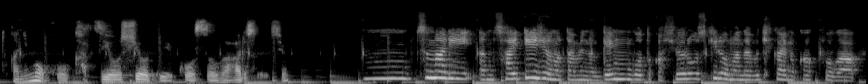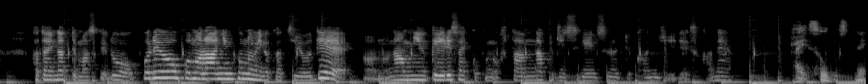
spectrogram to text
とかにもこう活用しようという構想があるそうですよ。うんつまりあの最低上のための言語とか就労スキルを学ぶ機会の確保が課題になってますけどこれをこのラーニングのみの活用であの難民受け入れ先国の負担なく実現するという感じですかね。はい、そうですね。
